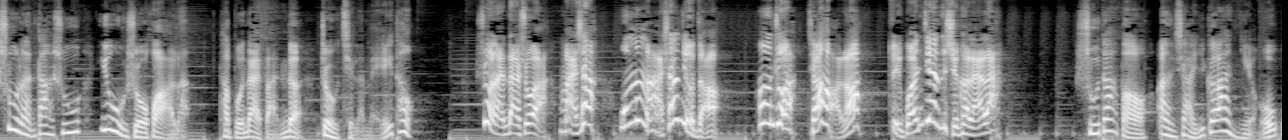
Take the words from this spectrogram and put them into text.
树懒大叔又说话了，他不耐烦的皱起了眉头。树懒大叔，马上，我们马上就走。哼住，瞧好了，最关键的时刻来了。鼠大宝按下一个按钮，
